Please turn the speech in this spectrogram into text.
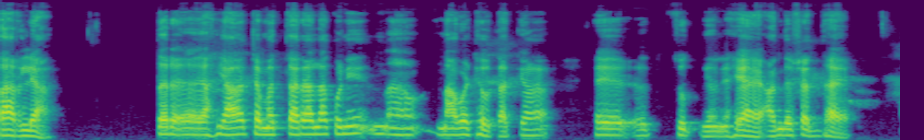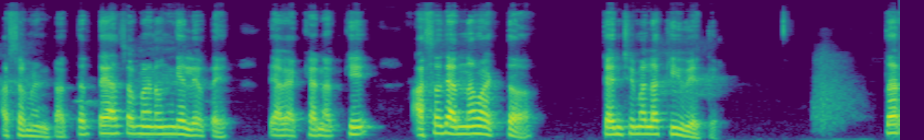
पारल्या. तर ह्या चमत्काराला कोणी न नावं ठेवतात किंवा हे चूक हे आहे अंधश्रद्धा आहे असं म्हणतात. तर ते असं म्हणून गेले होते त्या व्याख्यानात की असं ज्यांना वाटतं त्यांची मला कीव येते. तर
